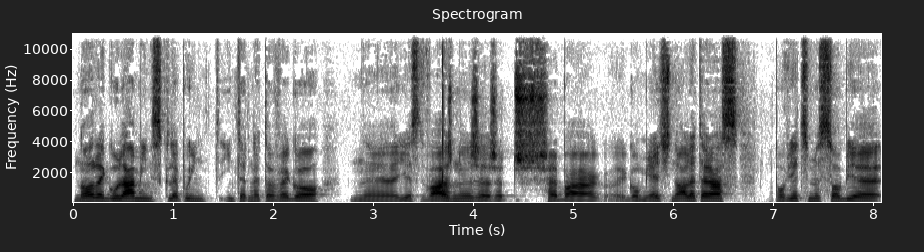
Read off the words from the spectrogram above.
no, regulamin sklepu internetowego e, jest ważny, że, że trzeba go mieć, no ale teraz powiedzmy sobie,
